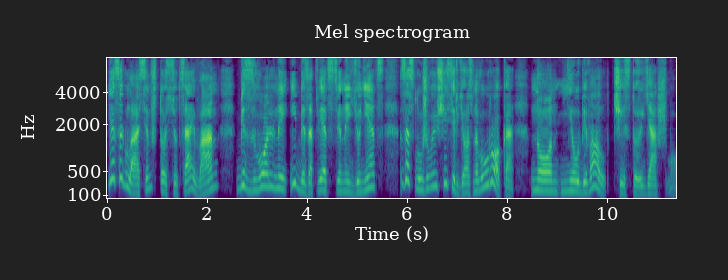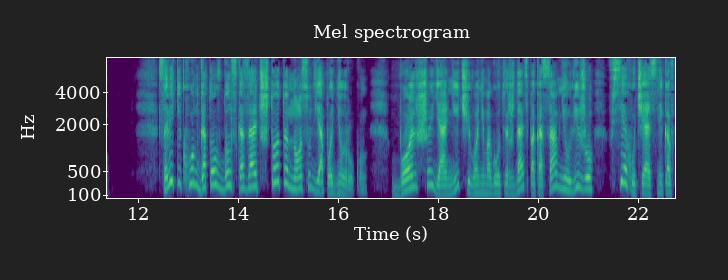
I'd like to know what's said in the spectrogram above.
«Я согласен, что Сюцай Ван — безвольный и безответственный юнец, заслуживающий серьезного урока, но он не убивал чистую яшму». Советник Хун готов был сказать что-то, но судья поднял руку. «Больше я ничего не могу утверждать, пока сам не увижу всех участников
